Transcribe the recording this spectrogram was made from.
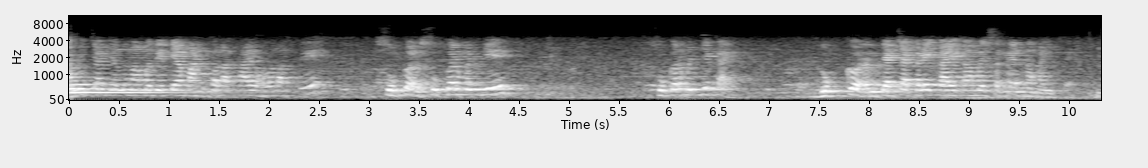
पुढच्या जन्मामध्ये त्या माणसाला काय व्हावं लागते? सुकर. सुकर म्हणजे सुकर म्हणजे काय? डुक्कर आणि त्याच्याकडे काय काम आहे सगळ्यांना माहीत आहे.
